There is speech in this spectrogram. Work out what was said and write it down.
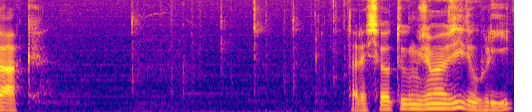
Tak. Tady si ho tu můžeme vzít uhlí.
